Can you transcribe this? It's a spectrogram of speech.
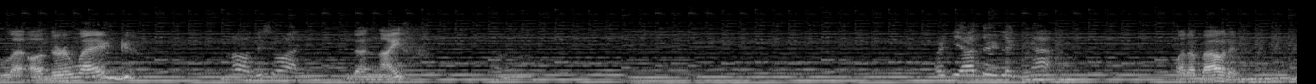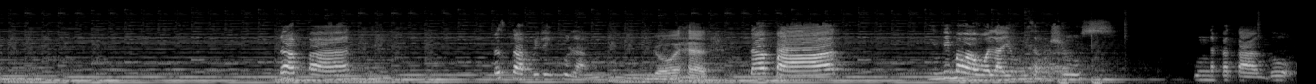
le other leg? No, this one. The knife? The other leg nga. What about it? Dapat, basta piling ko lang, Go ahead. dapat, hindi mawawala yung isang shoes kung nakatago.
